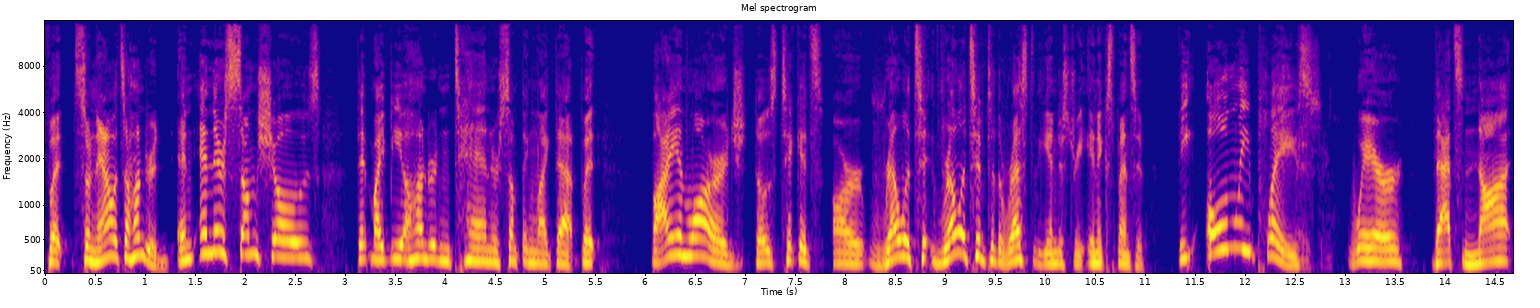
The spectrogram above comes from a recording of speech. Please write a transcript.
But so now it's 100. And, and there's some shows that might be 110 or something like that. But by and large, those tickets are relative, relative to the rest of the industry inexpensive. The only place Amazing. where that's not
